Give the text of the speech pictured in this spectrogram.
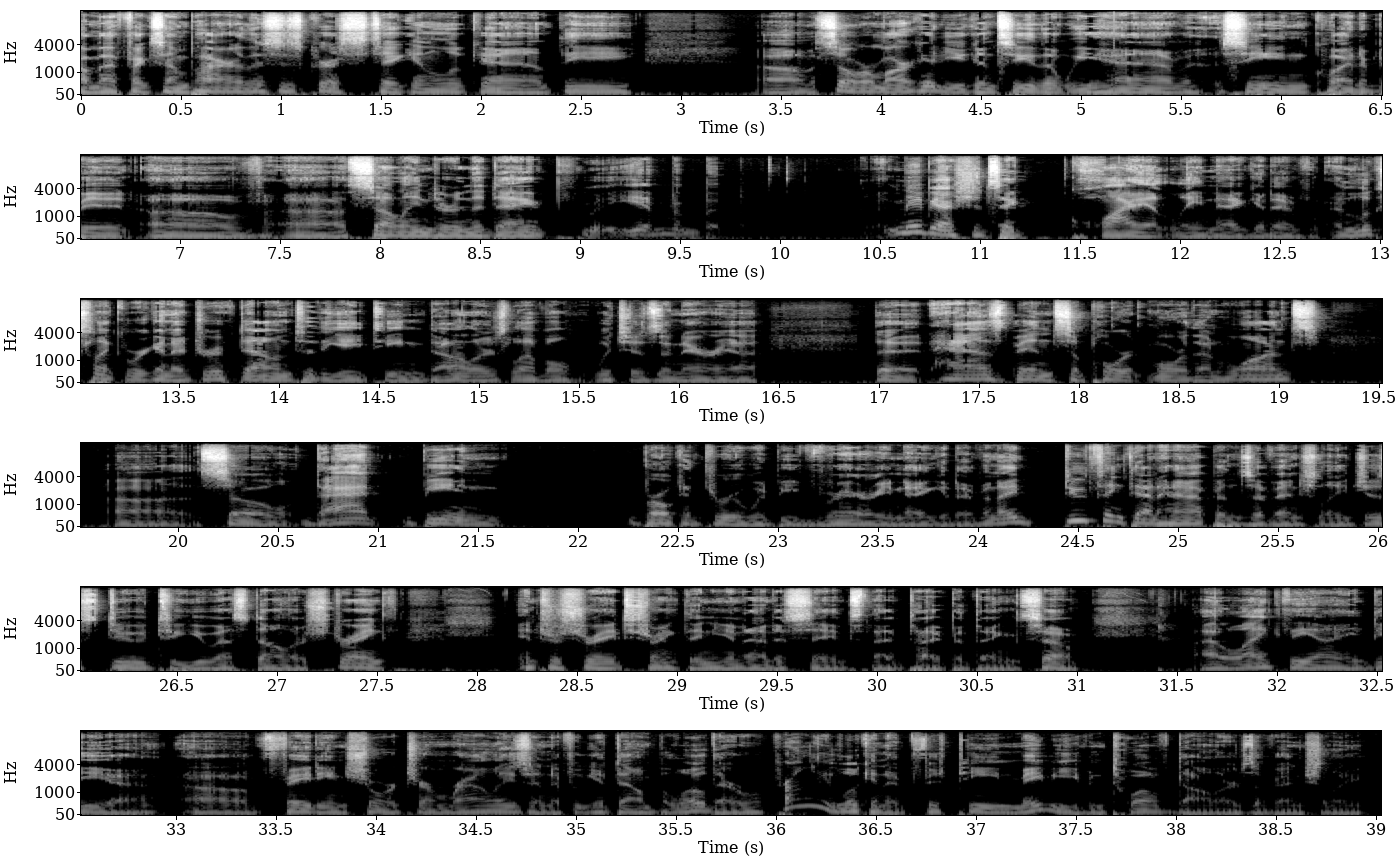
From FX Empire, this is Chris taking a look at the um, silver market. You can see that we have seen quite a bit of uh, selling during the day. Maybe I should say quietly negative. It looks like we're going to drift down to the $18 level, which is an area that has been support more than once. Uh, so that being broken through would be very negative. And I do think that happens eventually just due to US dollar strength interest rate strength in the United States, that type of thing. So I like the idea of fading short term rallies. And if we get down below there, we're probably looking at 15 maybe even $12 eventually.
